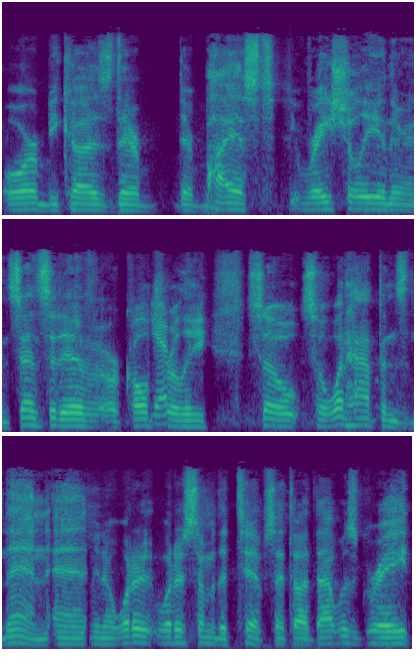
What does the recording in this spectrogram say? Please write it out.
or because they're they're biased racially and they're insensitive or culturally. So so what happens then? And you know, what are what are some of the tips? I thought that was great.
